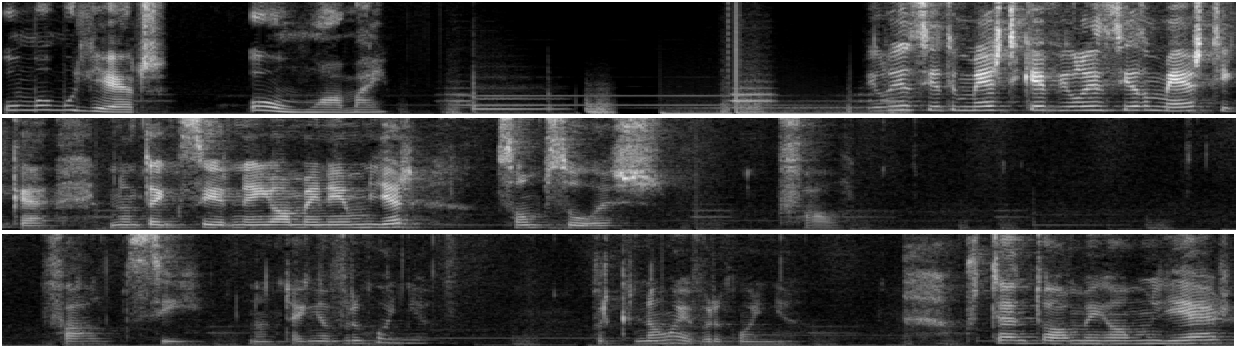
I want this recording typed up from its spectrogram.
uma mulher ou um homem. Violência doméstica é violência doméstica. Não tem que ser nem homem nem mulher, são pessoas. Falo. Falo de si. Não tenha vergonha. Porque não é vergonha. Portanto, homem ou mulher,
